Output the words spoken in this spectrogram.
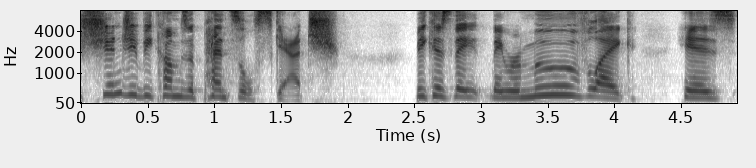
Shinji becomes a pencil sketch, because they they remove like his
